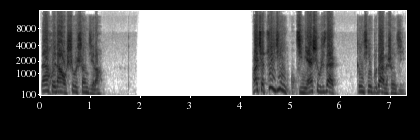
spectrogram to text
大家回答我，是不是升级了？而且最近几年是不是在更新，不断的升级？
